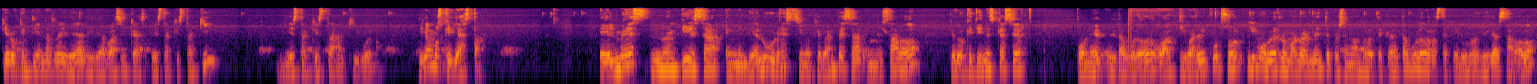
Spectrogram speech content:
quiero que entiendas la idea, la idea básica es esta que está aquí y esta que está aquí. Bueno, Digamos que ya está. El mes no empieza en el día lunes, sino que va a empezar en el sábado, que lo que tienes que hacer, poner el tabulador o activar el cursor y moverlo manualmente presionando la tecla de tabulador hasta que el 1 llegue al sábado.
